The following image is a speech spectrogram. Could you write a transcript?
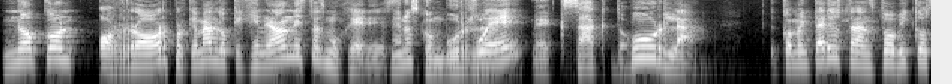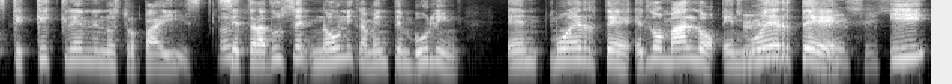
no con horror, porque más lo que generaron estas mujeres Menos con burla. fue Exacto. burla. Comentarios transfóbicos que, ¿qué creen en nuestro país? Se traducen no únicamente en bullying, en muerte. Es lo malo, en Sí, muerte. sí, sí, sí. Y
